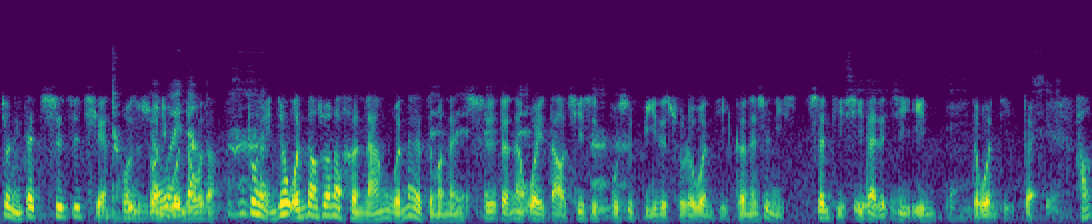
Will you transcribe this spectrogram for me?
就你在吃之前，或者说你闻到味道，对，你就闻到说那很难闻，那个怎么能吃的那味道，其实不是鼻子出了问题，可能是你身体携带的基因的问题。对，好，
